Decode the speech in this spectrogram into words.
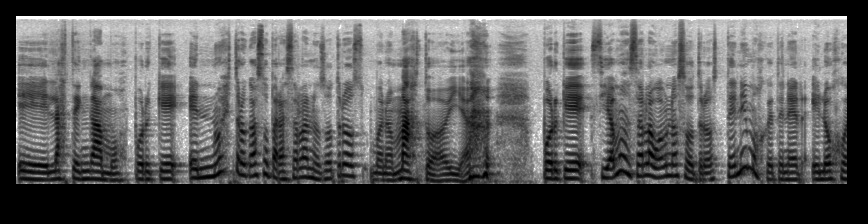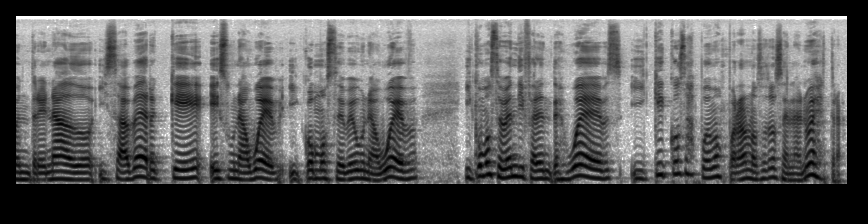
eh, las tengamos, porque en nuestro caso para hacerlas nosotros, bueno, más todavía, porque si vamos a hacer la web nosotros, tenemos que tener el ojo entrenado y saber qué es una web y cómo se ve una web y cómo se ven diferentes webs y qué cosas podemos poner nosotros en la nuestra.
